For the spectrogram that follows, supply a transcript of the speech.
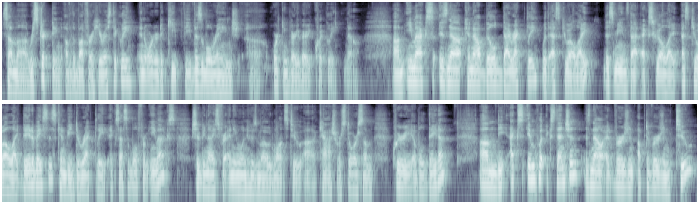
some uh, restricting of the buffer heuristically in order to keep the visible range uh, working very, very quickly now. Um, Emacs is now can now build directly with SQLite. This means that SQLite, SQLite databases can be directly accessible from Emacs. Should be nice for anyone whose mode wants to uh, cache or store some queryable data. Um, the X input extension is now at version up to version 2.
